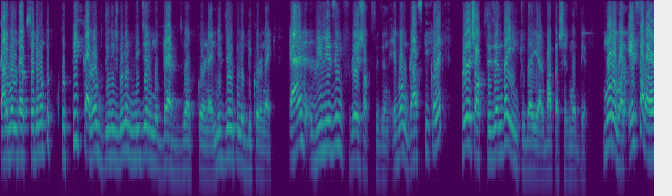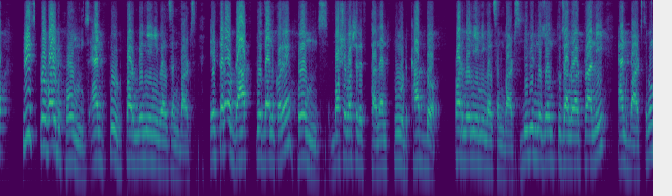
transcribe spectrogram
কার্বন ডাইঅক্সাইডের মতো ক্ষতিকারক জিনিসগুলো নিজের মধ্যে অ্যাবজর্ব করে নেয়, নিজে উপলব্ধি করে নেয়। অ্যান্ড রিলিজিং ফ্রেশ অক্সিজেন এবং গাছ কি করে? ফ্রেশ অক্সিজেন দেয় ইনটু দ্য এয়ার বাতাসের মধ্যে। মোরওভার এছাড়াও trees provide homes and food for many animals and birds এছাড়াও গাছ প্রদান করে হোমস বসবাসের স্থান অ্যান্ড ফুড খাদ্য for many animals and birds বিভিন্ন জন্তু, জানোয়ার, প্রাণী অ্যান্ড বার্ডস এবং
